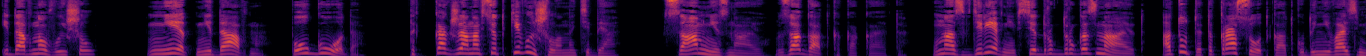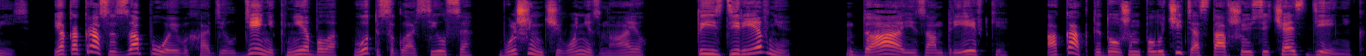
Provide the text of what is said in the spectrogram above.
И давно вышел? Нет, недавно. Полгода. Так как же она все-таки вышла на тебя? Сам не знаю. Загадка какая-то. У нас в деревне все друг друга знают, а тут эта красотка откуда ни возьмись. Я как раз из запоя выходил, денег не было, вот и согласился. Больше ничего не знаю. Ты из деревни? Да, из Андреевки. А как ты должен получить оставшуюся часть денег?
